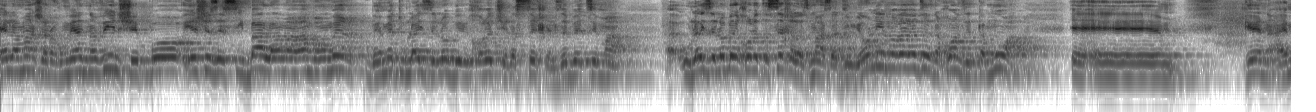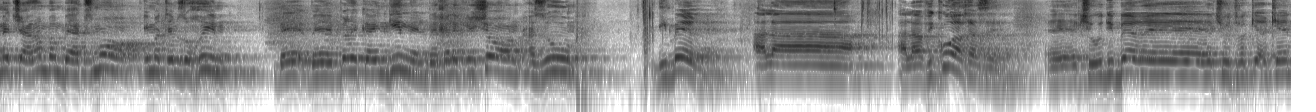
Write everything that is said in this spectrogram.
אלא מה, שאנחנו מיד נבין שפה יש איזו סיבה למה הרמב"ם אומר, באמת אולי זה לא ביכולת של השכל, זה בעצם ה... אולי זה לא ביכולת השכל, אז מה, אז הדמיון יברר את זה? נכון, זה תמוה. כן, האמת שהרמב"ם בעצמו, אם אתם זוכרים, בפרק ע"ג בחלק ראשון, אז הוא דיבר על, ה, על הוויכוח הזה, אה, כשהוא דיבר, אה, כשהוא התווכח, כן,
